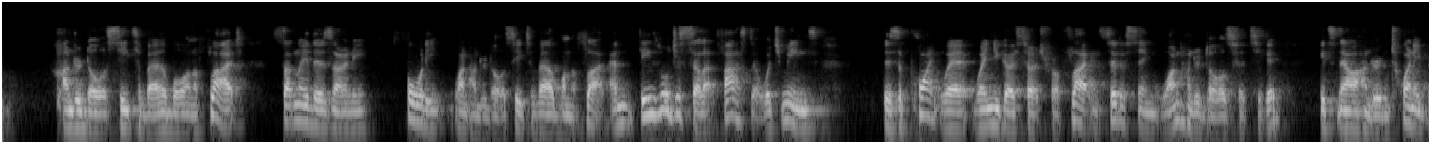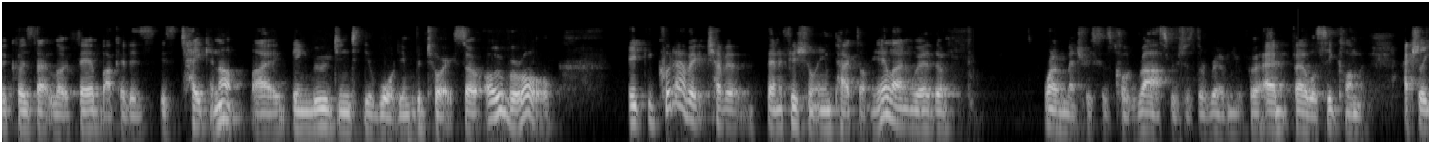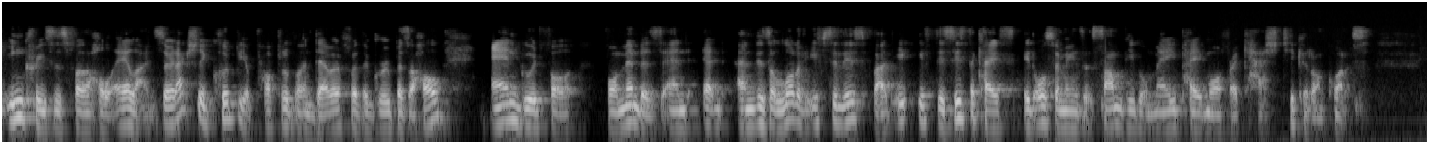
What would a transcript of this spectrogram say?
$100 seats available on a flight, suddenly there's only 40 $100 seats available on the flight. And these will just sell out faster, which means there's a point where when you go search for a flight, instead of seeing $100 for a ticket, it's now 120 because that low fare bucket is, is taken up by being moved into the award inventory. So overall, it, it could have a, have a beneficial impact on the airline where the one of the metrics is called RASK, which is the revenue per uh, available seat kilometer, actually increases for the whole airline. So it actually could be a profitable endeavor for the group as a whole and good for for members. And, and, and there's a lot of ifs in this, but if, if, this is the case, it also means that some people may pay more for a cash ticket on Qantas.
